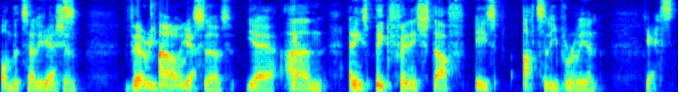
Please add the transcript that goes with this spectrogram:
on the television. Yes. Very oh, poorly oh, yeah. served. Yeah, yeah, and and his big finish stuff is utterly brilliant. Yes,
